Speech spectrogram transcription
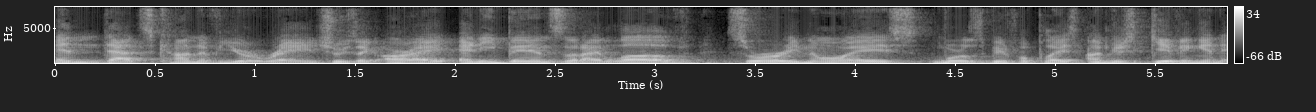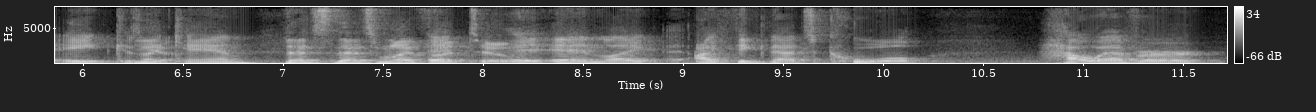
and that's kind of your range. So he's like, all right, any bands that I love, Sorority Noise, World's a Beautiful Place, I'm just giving an eight because I can. That's that's what I thought too. And like, I think that's cool. However,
